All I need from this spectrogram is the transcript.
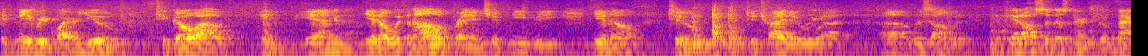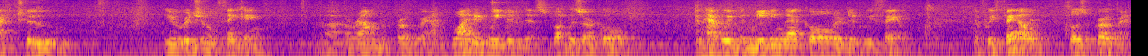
It may require you to go out and, and, you know, with an olive branch if need be, you know, to, to try to, uh, uh, resolve it. It also doesn't hurt to go back to the original thinking uh, around the program. Why did we do this? What was our goal? And have we been meeting that goal, or did we fail? If we failed, close the program.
